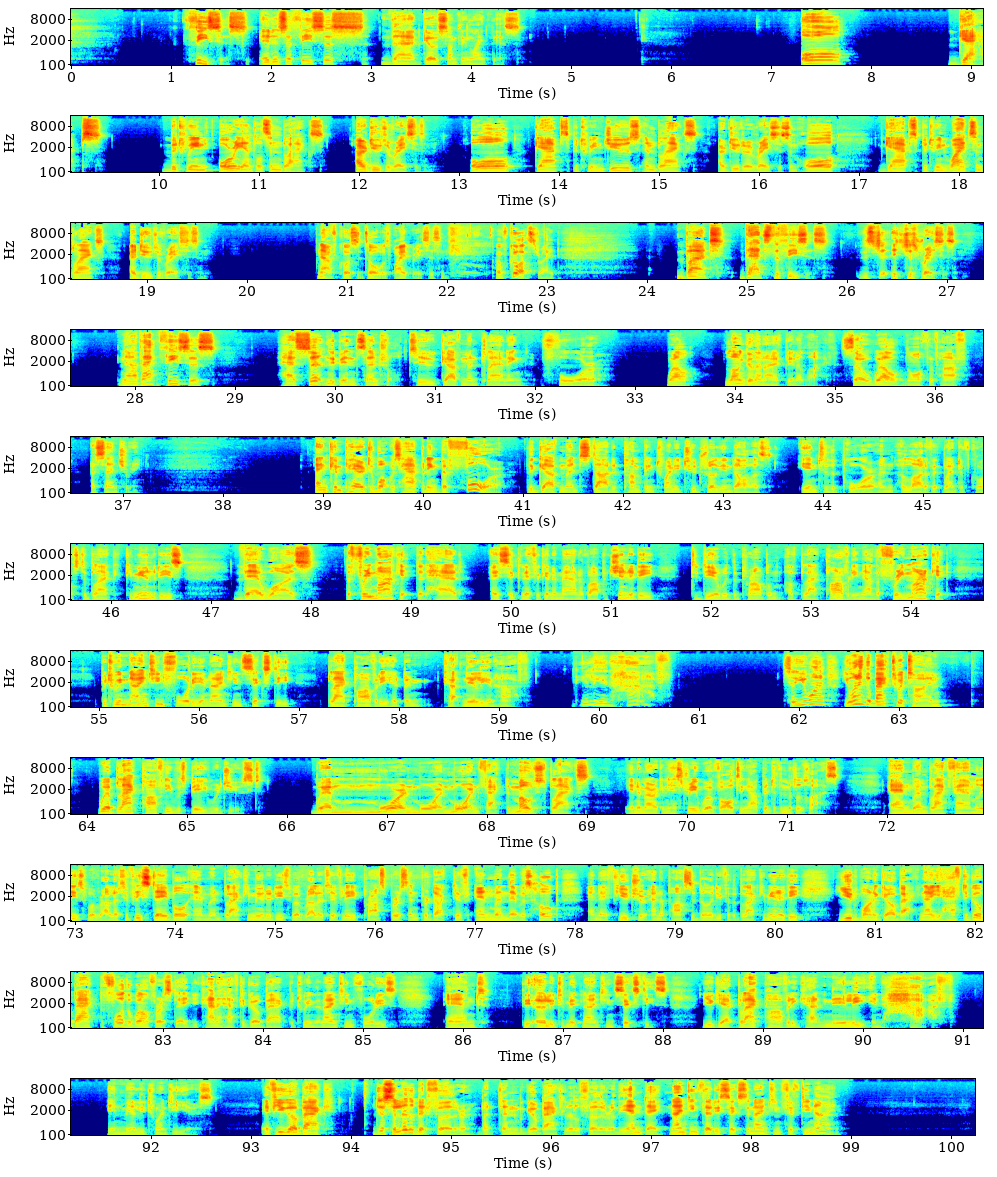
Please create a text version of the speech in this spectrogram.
thesis. It is a thesis that goes something like this All gaps between Orientals and blacks are due to racism. All gaps between Jews and blacks are due to racism. All gaps between whites and blacks are due to racism. Now, of course, it's always white racism. of course, right? But that's the thesis. It's just, it's just racism. Now, that thesis has certainly been central to government planning for, well, longer than I've been alive. So, well, north of half a century. And compared to what was happening before the government started pumping $22 trillion into the poor, and a lot of it went, of course, to black communities, there was the free market that had a significant amount of opportunity to deal with the problem of black poverty. Now, the free market, between 1940 and 1960, black poverty had been cut nearly in half. Nearly in half. So you want to you want to go back to a time where black poverty was being reduced, where more and more and more, in fact, the most blacks in American history were vaulting up into the middle class. And when black families were relatively stable, and when black communities were relatively prosperous and productive, and when there was hope and a future and a possibility for the black community, you'd want to go back. Now, you have to go back before the welfare state. You kind of have to go back between the 1940s and the early to mid 1960s. You get black poverty cut nearly in half in merely 20 years. If you go back just a little bit further, but then we go back a little further on the end date 1936 to 1959.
